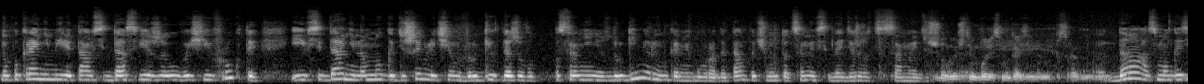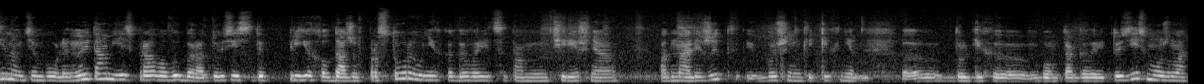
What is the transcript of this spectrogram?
но, по крайней мере, там всегда свежие овощи и фрукты, и всегда они намного дешевле, чем в других, даже вот по сравнению с другими рынками города, там почему-то цены всегда держатся самые дешевые. Ну, и тем более с магазинами по сравнению. Да, с магазином тем более. Ну и там есть право выбора. То есть, если ты приехал даже в просторы, у них, как говорится, там черешня одна лежит, и больше никаких нет э, других, э, будем так говорить, то здесь можно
